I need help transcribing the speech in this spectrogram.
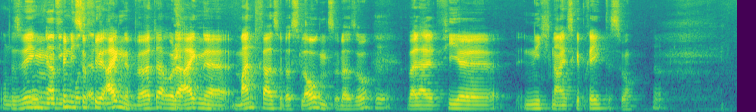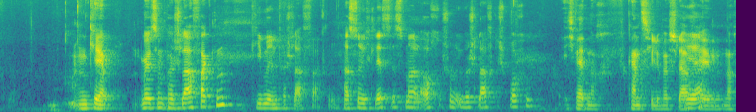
Und Deswegen finde ich so viele eigene Wörter oder eigene Mantras oder Slogans oder so, ja. weil halt viel nicht nice geprägt ist so. Ja. Okay, willst du ein paar Schlaffakten? Gib mir ein paar Schlaffakten. Hast du nicht letztes Mal auch schon über Schlaf gesprochen? Ich werde noch ganz viel über Schlaf ja. reden, noch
